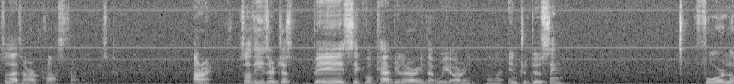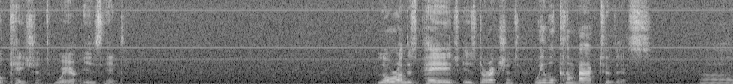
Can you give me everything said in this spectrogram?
So that's our across from and next to. All right, so these are just basic vocabulary that we are in, uh, introducing for locations. Where is it? Lower on this page is directions. We will come back to this. Uh,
